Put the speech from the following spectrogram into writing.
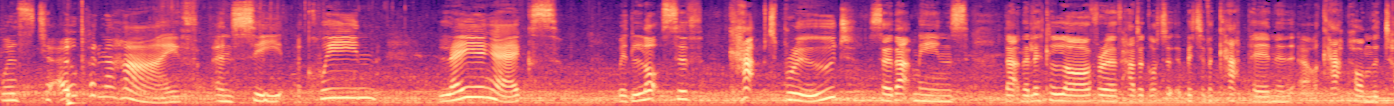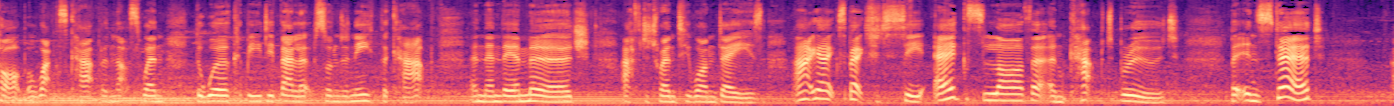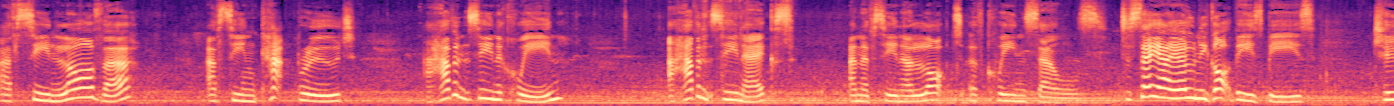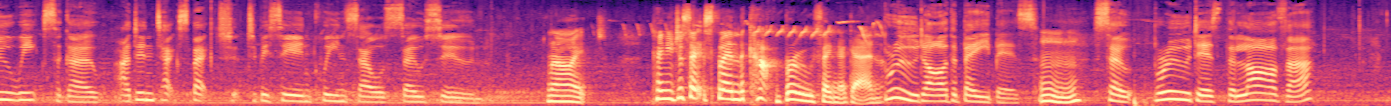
was to open the hive and see a queen laying eggs with lots of capped brood. So that means that the little larvae have had a, got a, a bit of a cap in and a cap on the top, a wax cap, and that's when the worker bee develops underneath the cap, and then they emerge after 21 days. I expected to see eggs, larvae, and capped brood, but instead, I've seen larvae, I've seen cap brood, I haven't seen a queen, I haven't seen eggs, and I've seen a lot of queen cells. To say I only got these bees two weeks ago, I didn't expect to be seeing queen cells so soon. right. Can you just explain the cap brood thing again? Brood are the babies. Mm. So, brood is the larva,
